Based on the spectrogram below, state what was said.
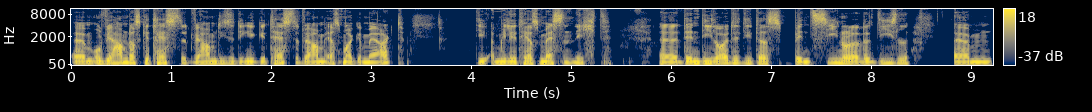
Ähm, und wir haben das getestet. Wir haben diese Dinge getestet. Wir haben erstmal gemerkt, die Militärs messen nicht. Äh, denn die Leute, die das Benzin oder den Diesel ähm,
